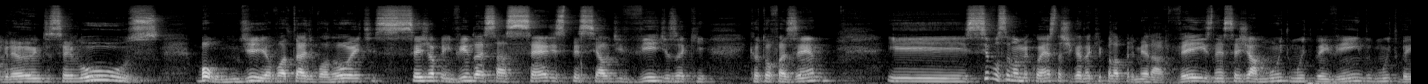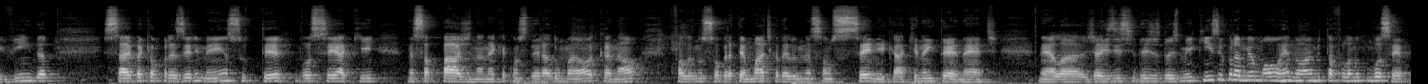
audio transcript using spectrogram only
grande ser luz! Bom dia, boa tarde, boa noite. Seja bem-vindo a essa série especial de vídeos aqui que eu estou fazendo. E se você não me conhece, está chegando aqui pela primeira vez, né? Seja muito, muito bem-vindo, muito bem-vinda. Saiba que é um prazer imenso ter você aqui nessa página, né, que é considerado o maior canal falando sobre a temática da iluminação cênica aqui na internet. Né, ela já existe desde 2015 e para mim é uma honra enorme estar falando com você.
